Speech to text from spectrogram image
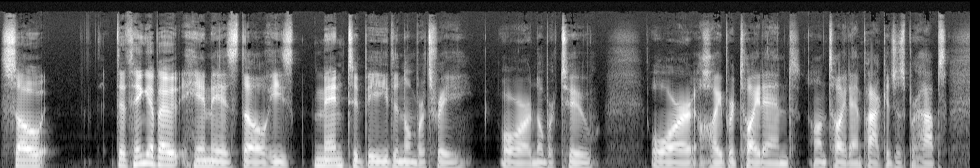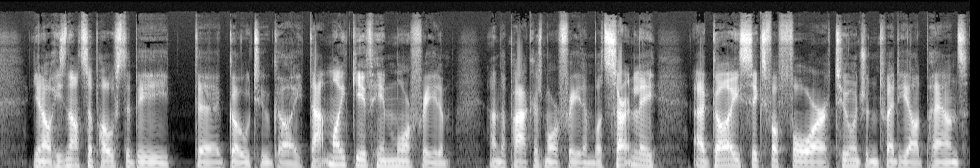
So the thing about him is, though, he's meant to be the number three or number two or a hybrid tight end on tight end packages, perhaps. You know, he's not supposed to be the go to guy. That might give him more freedom and the Packers more freedom, but certainly a guy six foot four, 220 odd pounds,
